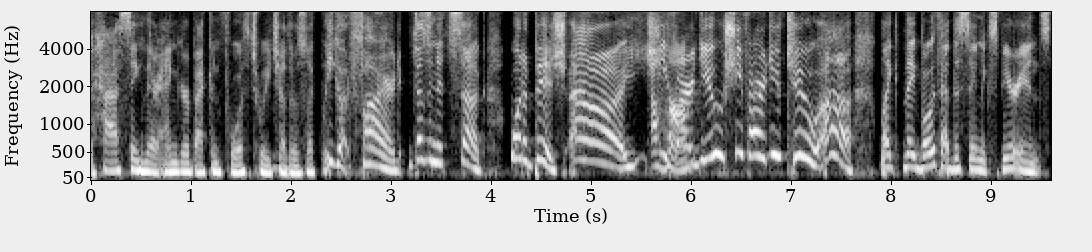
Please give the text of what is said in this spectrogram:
passing their anger back and forth to each other. It's like, we got fired. Doesn't it suck? What a bitch. Ah, she Uh-huh. fired you. She fired you too. Ah, like they both had the same experience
